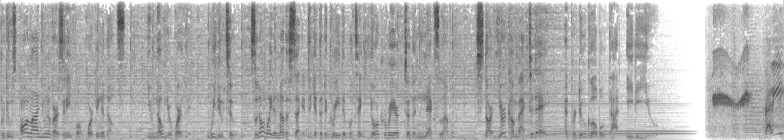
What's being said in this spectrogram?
Purdue's online university for working adults. You know you're worth it. We do too. So don't wait another second to get the degree that will take your career to the next level. Start your comeback today at purdueglobal.edu. Ready?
